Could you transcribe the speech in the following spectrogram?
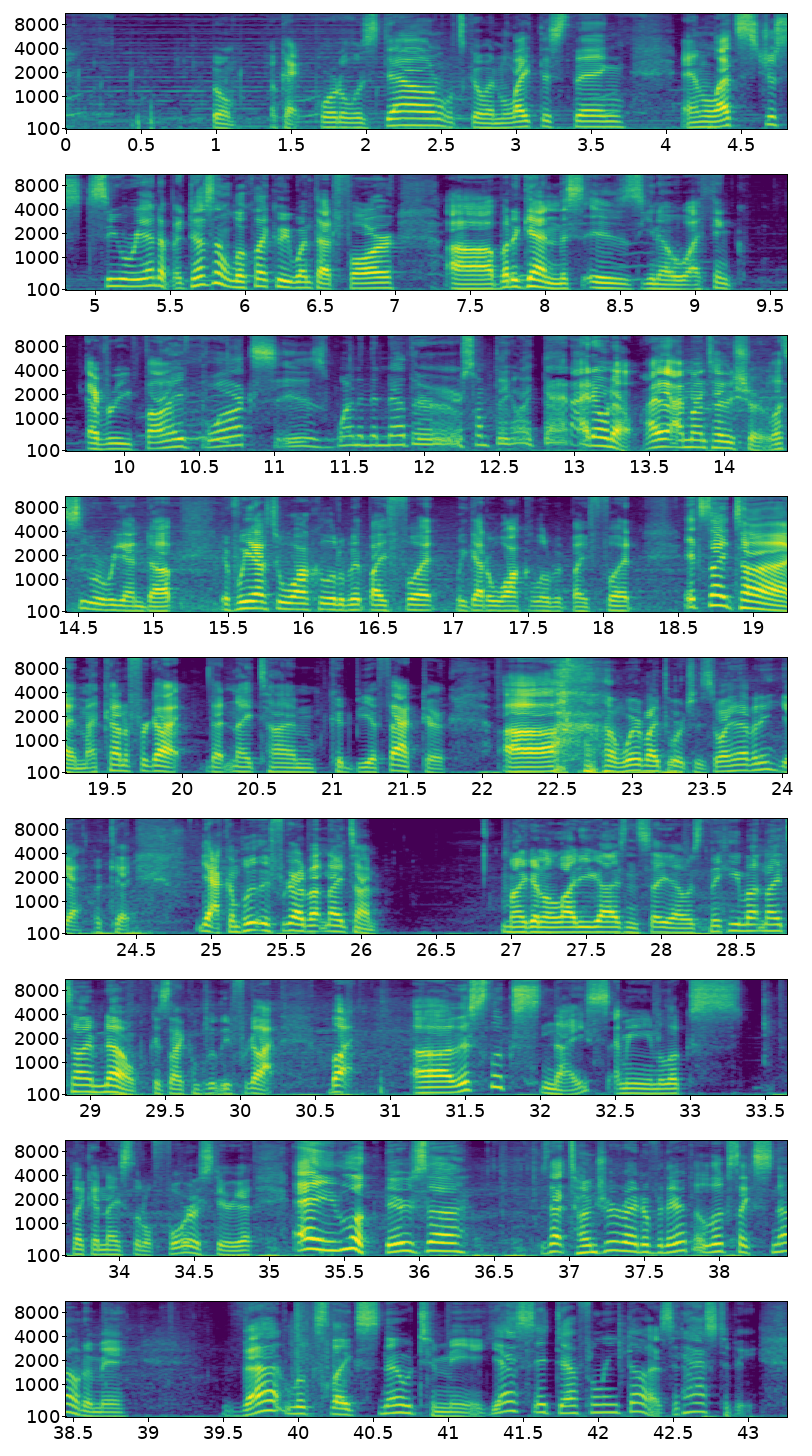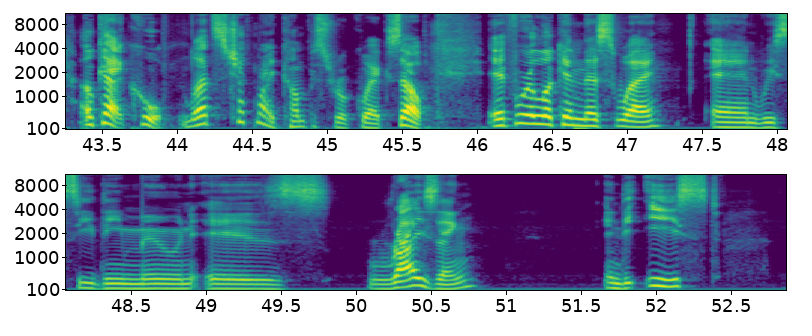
Boom. Okay, portal is down. Let's go and light this thing, and let's just see where we end up. It doesn't look like we went that far, uh, but again, this is, you know, I think every five blocks is one in the nether or something like that. I don't know. I, am not entirely sure. Let's see where we end up. If we have to walk a little bit by foot, we got to walk a little bit by foot. It's nighttime. I kind of forgot that nighttime could be a factor. Uh, where are my torches? Do I have any? Yeah, okay. Yeah, completely forgot about nighttime. Am I going to lie to you guys and say I was thinking about nighttime? No, because I completely forgot. But uh, this looks nice. I mean, it looks like a nice little forest area. Hey, look, there's, uh, is that tundra right over there? That looks like snow to me. That looks like snow to me. Yes, it definitely does. It has to be. Okay, cool. Let's check my compass real quick. So, if we're looking this way and we see the moon is rising in the east,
